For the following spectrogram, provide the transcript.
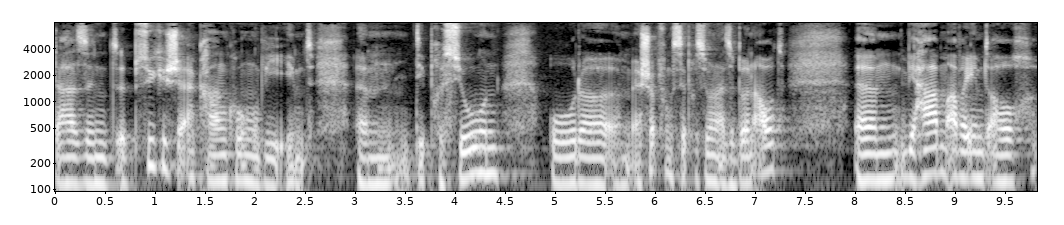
Da sind äh, psychische Erkrankungen wie eben ähm, Depression oder ähm, Erschöpfungsdepression, also Burnout. wir haben aber eben auch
